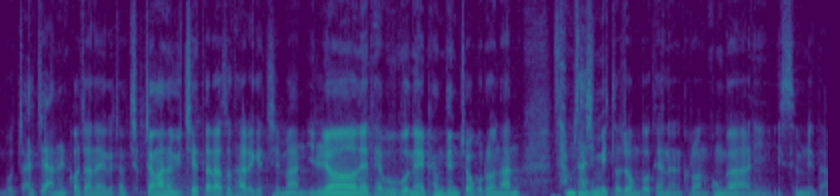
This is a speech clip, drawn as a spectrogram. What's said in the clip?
뭐 짧지 않을 거잖아요. 그죠? 측정하는 위치에 따라서 다르겠지만 1년의 대부분의 평균적으로는 한 3, 40m 정도 되는 그런 공간이 있습니다.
